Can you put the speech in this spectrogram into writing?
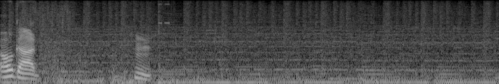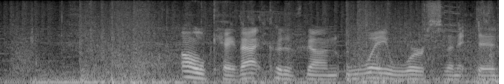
Oh god. Hmm. Okay, that could have gone way worse than it did.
